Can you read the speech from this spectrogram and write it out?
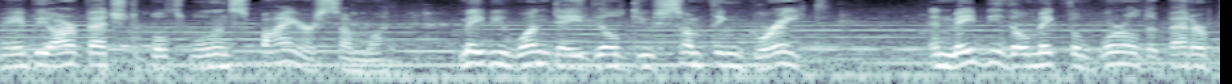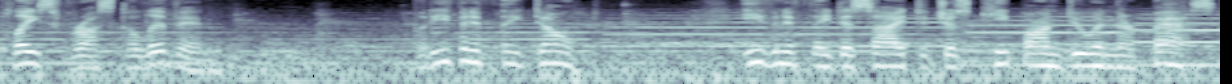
Maybe our vegetables will inspire someone. Maybe one day they'll do something great. And maybe they'll make the world a better place for us to live in. But even if they don't, even if they decide to just keep on doing their best,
